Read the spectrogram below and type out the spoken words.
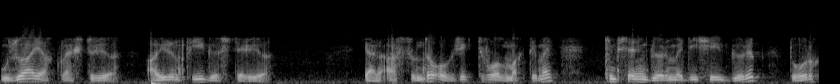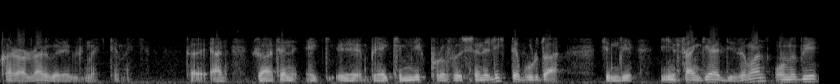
Uzağa yaklaştırıyor. Ayrıntıyı gösteriyor. Yani aslında objektif olmak demek kimsenin görmediği şeyi görüp doğru kararlar verebilmek demek. Yani zaten e, hekimlik, profesyonellik de burada. Şimdi insan geldiği zaman onu bir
